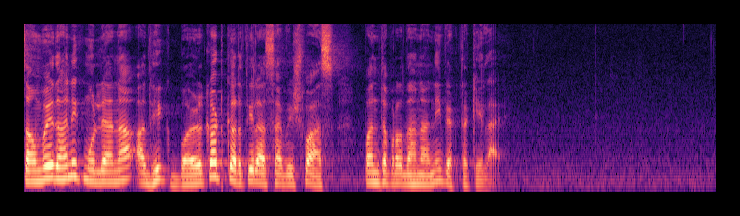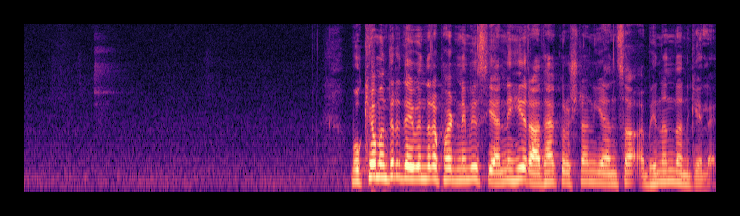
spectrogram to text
संवैधानिक मूल्यांना अधिक बळकट करतील असा विश्वास पंतप्रधानांनी व्यक्त केला आहे मुख्यमंत्री देवेंद्र फडणवीस यांनीही राधाकृष्णन यांचं अभिनंदन केलंय.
